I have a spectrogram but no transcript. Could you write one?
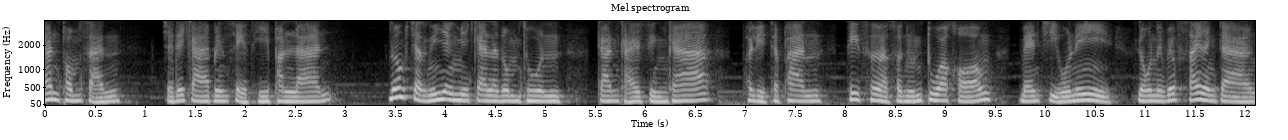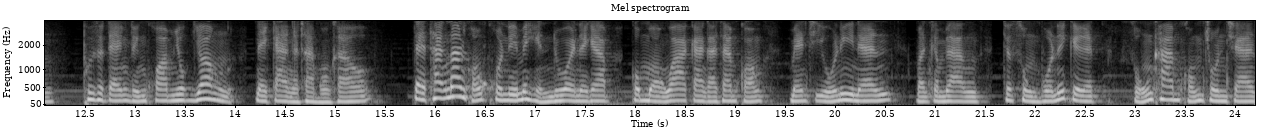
อันทอมสัน จะได้กลายเป็นเศรษฐีพันล้าน นอกจากนี้ยังมีการระดมทุน การขายสินค้า ผลิตภัณฑ์ที่สนับสนุนตัวของแมนจิโอนี่ลงในเว็บไซต์ต่างๆ เพื่อแสดงถึงความยกย่องในการกระทำของเขา แต่ทางด้านของคนนี้ไม่เห็นด้วยนะครับ ก็มองว่าการกระทำของแมนจิโอนี่นั้น มันกำลังจะส่งผลให้เกิดสงครามของชนชั้น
